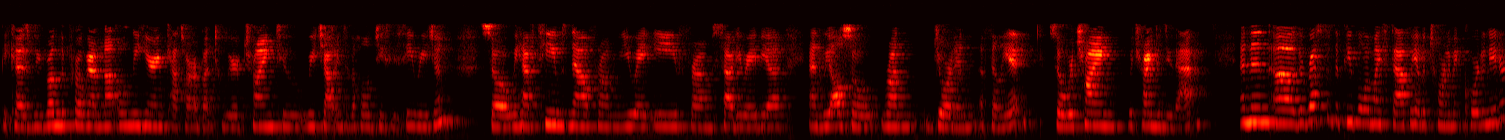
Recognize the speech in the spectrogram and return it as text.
because we run the program not only here in Qatar, but we're trying to reach out into the whole GCC region. So we have teams now from UAE, from Saudi Arabia, and we also run Jordan affiliate. So we're trying we're trying to do that. And then uh, the rest of the people on my staff, we have a tournament coordinator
